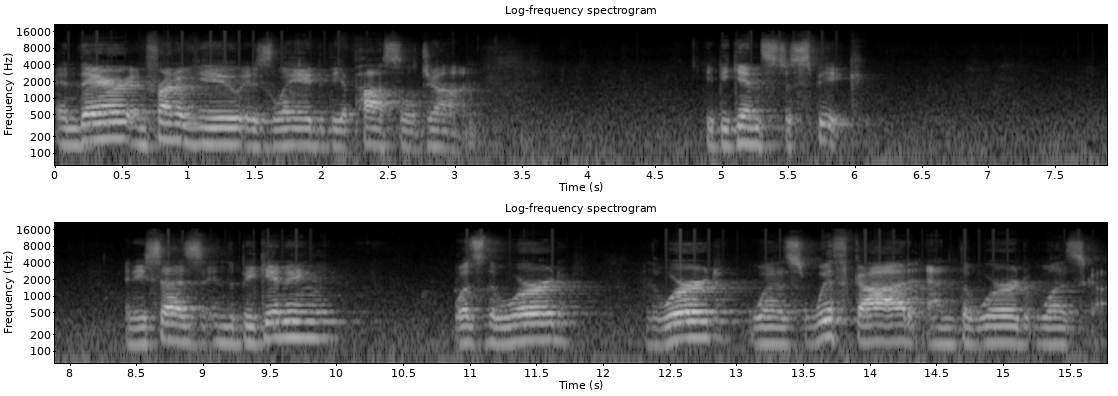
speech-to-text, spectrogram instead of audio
and there in front of you is laid the Apostle John. He begins to speak. And he says, In the beginning was the Word, and the Word was with God, and the Word was God.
